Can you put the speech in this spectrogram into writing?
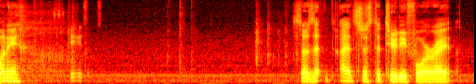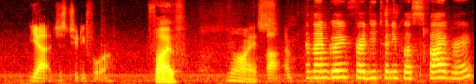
20. Jesus. So is it, uh, it's just a 2d4, right? Yeah, just 2d4. 5. Nice. 5. And I'm going for a d20 plus 5, right?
